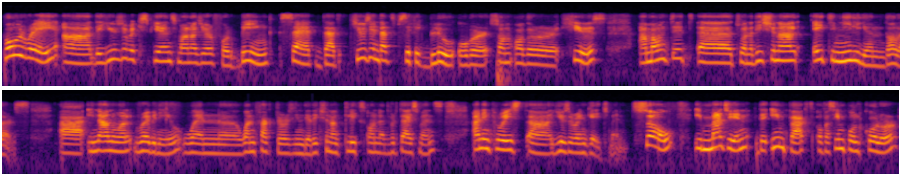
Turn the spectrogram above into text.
Paul Ray, uh, the user experience manager for Bing, said that choosing that specific blue over some other hues amounted uh, to an additional $80 million uh, in annual revenue when uh, one factors in the additional clicks on advertisements and increased uh, user engagement. So imagine the impact of a simple color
